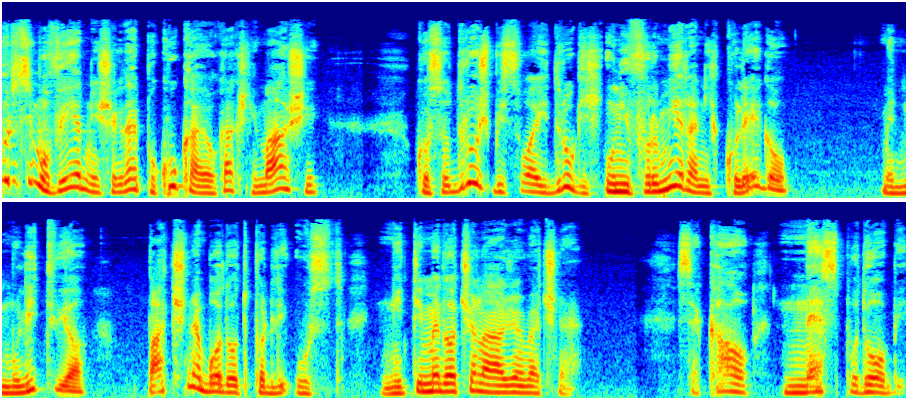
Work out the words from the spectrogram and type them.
recimo verni, še kdaj pokukajo v kakšni maši, ko so v družbi svojih drugih uniformiranih kolegov, med molitvijo pač ne bodo odprli ust, niti med očenažem več ne. Se kao ne spodobi.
